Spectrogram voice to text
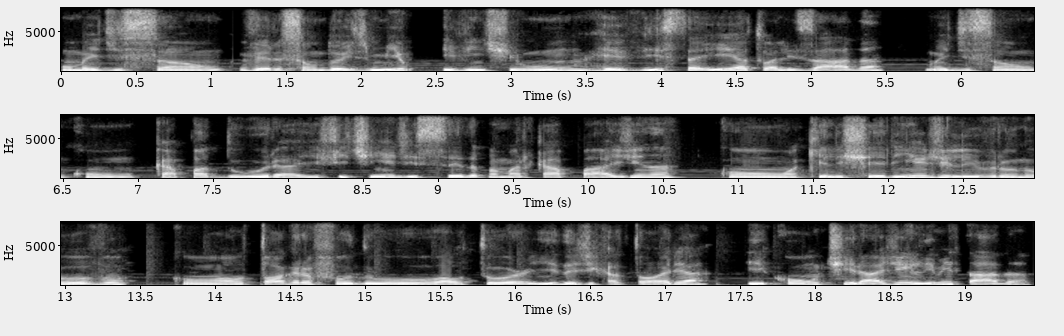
Uma edição versão 2021, revista e atualizada. Uma edição com capa dura e fitinha de seda para marcar a página, com aquele cheirinho de livro novo, com autógrafo do autor e dedicatória e com tiragem limitada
